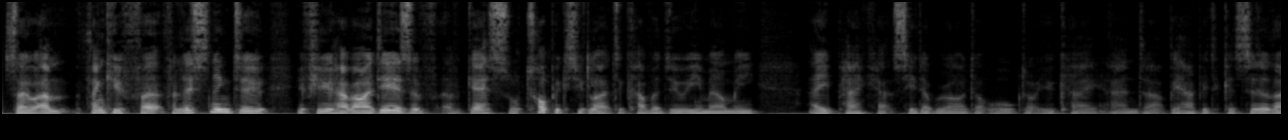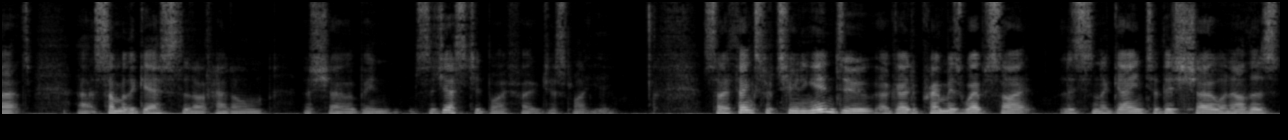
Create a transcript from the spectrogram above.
So, um, thank you for, for listening. Do if you have ideas of, of guests or topics you'd like to cover, do email me apeck at cwr.org.uk and uh, be happy to consider that. Uh, some of the guests that I've had on the show have been suggested by folk just like you. So thanks for tuning in. Do uh, go to Premier's website, listen again to this show and others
